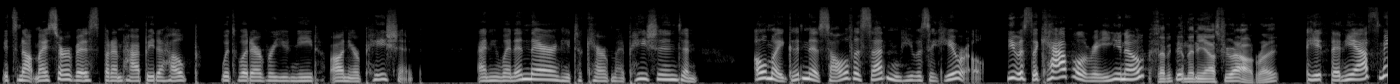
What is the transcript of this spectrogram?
It's not my service, but I'm happy to help with whatever you need on your patient. And he went in there and he took care of my patient. And oh my goodness, all of a sudden he was a hero he was the cavalry, you know. Then, and then he asked you out, right? He, then he asked me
